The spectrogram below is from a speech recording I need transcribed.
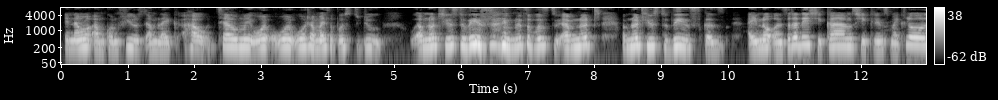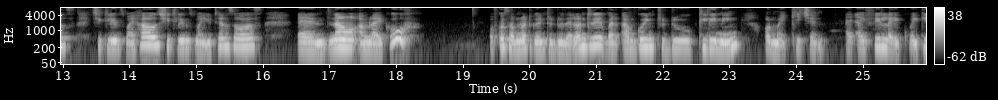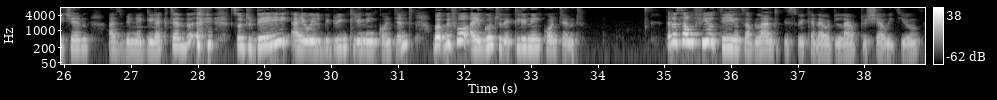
and now i'm confused i'm like how tell me what what, what am i supposed to do i'm not used to this i'm not supposed to i'm not i'm not used to this because i know on saturday she comes she cleans my clothes she cleans my house she cleans my utensils and now i'm like oh of course i'm not going to do the laundry but i'm going to do cleaning on my kitchen. I, I feel like my kitchen has been neglected. So today I will be doing cleaning content. But before I go to the cleaning content there are some few things I've learned this week and I would love to share with you.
